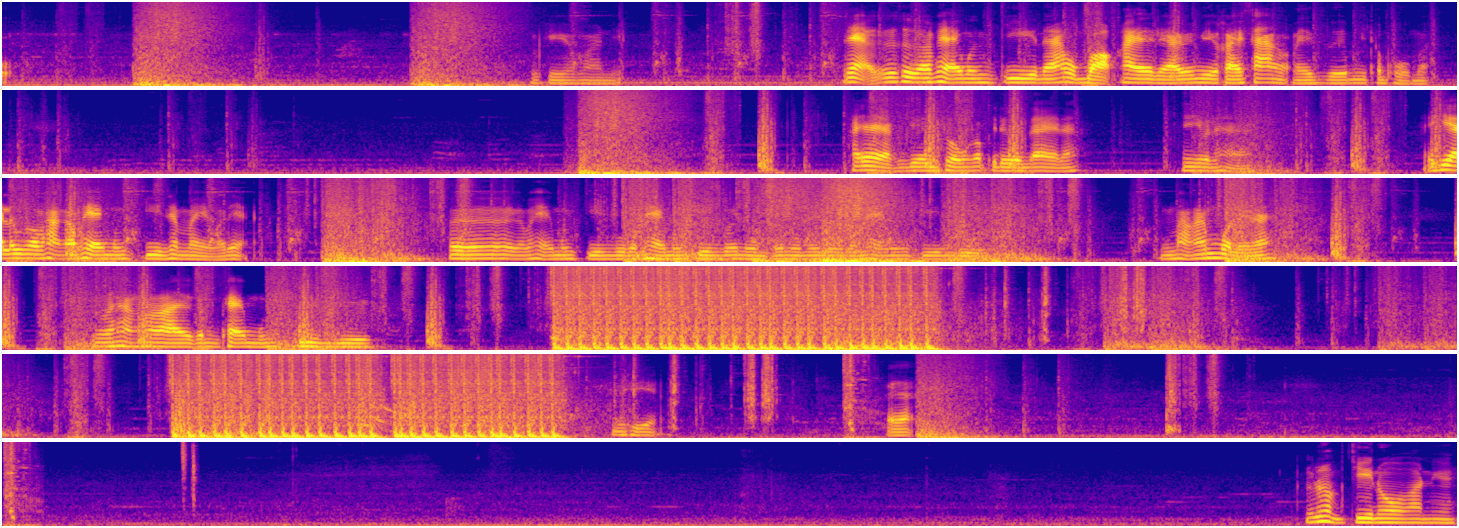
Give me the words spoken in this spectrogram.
โอเคประมาณนี้เนี่ยก็คือกำแพงเมืองจีนนะ ผมบอกให้เลยนะไม่มีใครสร้างในซิร์ฟมีแต่ผมอะใครอยากเดินชมก็ไปเดินได้นะไม่มีปัญหา ไอ้เหี้ยแล้วมึงมาพังกำแพงเมืองจีนทำไมวะเนี่ยเฮ้ยกำแพงเมืองจีนกูกำแพงเมืองจีนกูไอ้หนุ่มไอ้หนุ่มไอ้หนุ่มกำแพงเมืองจีนกูมึงพังให้หมดเลยนะมึงมาทางอะไรกำแพงเมืองจีนกูไอ้เหี้ยไปละ เรื่องจีโนวันไง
